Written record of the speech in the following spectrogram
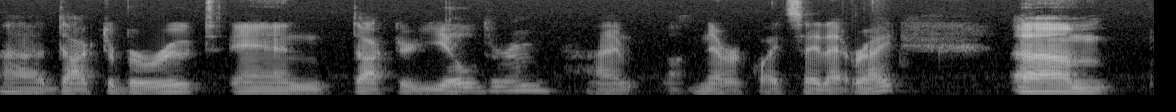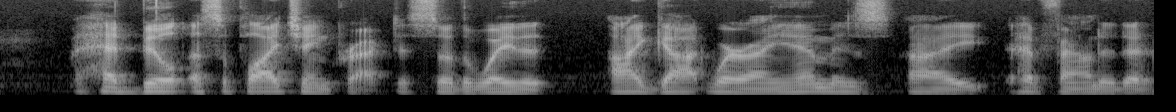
uh, Dr. Barut and Dr. Yildirim. I never quite say that right. Um, had built a supply chain practice. So the way that I got where I am is I have founded a,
